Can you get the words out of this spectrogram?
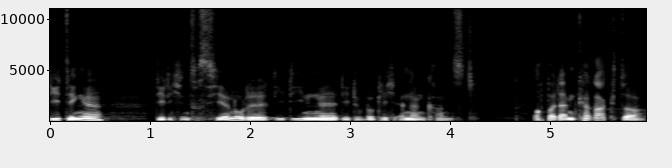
Die Dinge, die dich interessieren oder die Dinge, die du wirklich ändern kannst? Auch bei deinem Charakter.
